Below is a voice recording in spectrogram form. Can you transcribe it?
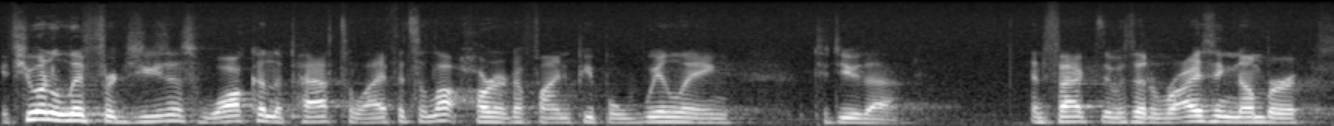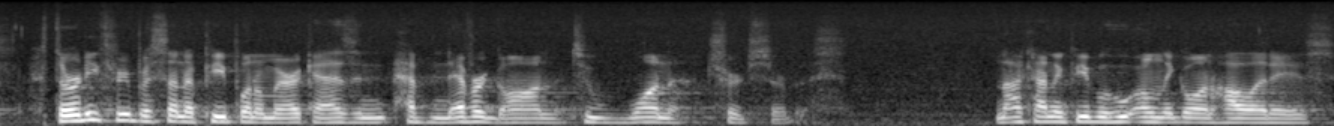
If you want to live for Jesus, walk on the path to life, it's a lot harder to find people willing to do that. In fact, with a rising number, 33% of people in America has, have never gone to one church service, not counting people who only go on holidays,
